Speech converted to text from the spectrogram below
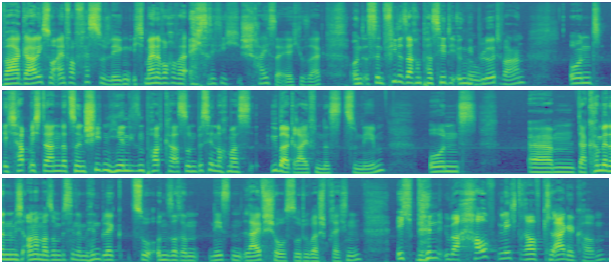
war gar nicht so einfach festzulegen. Ich, meine Woche war echt richtig scheiße, ehrlich gesagt. Und es sind viele Sachen passiert, die irgendwie Oh. blöd waren. Und ich habe mich dann dazu entschieden, hier in diesem Podcast so ein bisschen noch was Übergreifendes zu nehmen. Und ähm, da können wir dann nämlich auch noch mal so ein bisschen im Hinblick zu unseren nächsten Live-Shows so drüber sprechen. Ich bin überhaupt nicht drauf klargekommen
